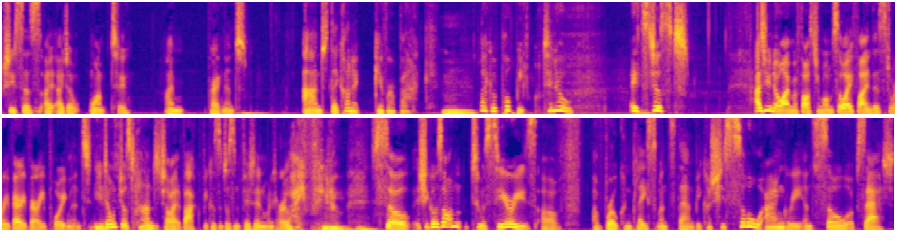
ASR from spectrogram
she says, I, I don't want to. I'm pregnant. And they kind of give her back mm. like a puppy. Do you know? It's just, as you know, I'm a foster mom, so I find this story very, very poignant. You Yes. don't just hand a child back because it doesn't fit in with your life, you know. Mm-hmm. So she goes on to a series of, of broken placements then because she's so angry and so upset.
